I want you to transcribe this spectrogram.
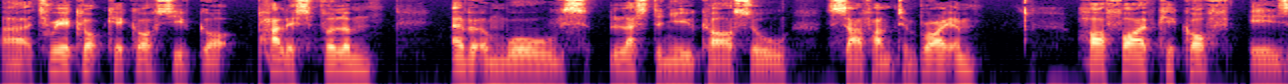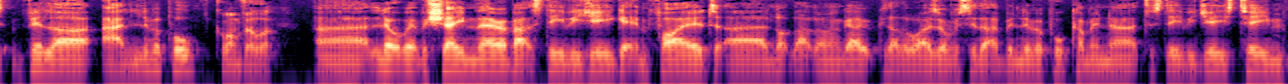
Uh, three o'clock kickoffs, you've got Palace Fulham, Everton Wolves, Leicester Newcastle, Southampton Brighton. Half five kickoff is Villa and Liverpool. Go on, Villa. A little bit of a shame there about Stevie G getting fired uh, not that long ago, because otherwise, obviously, that have been Liverpool coming uh, to Stevie G's team.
